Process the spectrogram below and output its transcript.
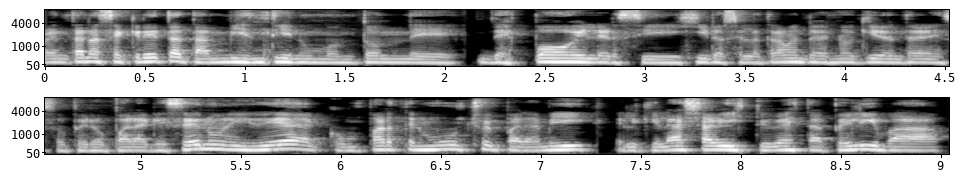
ventana secreta también tiene un montón de, spoilers y giros en la trama, entonces no quiero entrar en eso. Pero para que se den una idea, comparten mucho y para mí, el que la haya visto y vea esta peli va,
